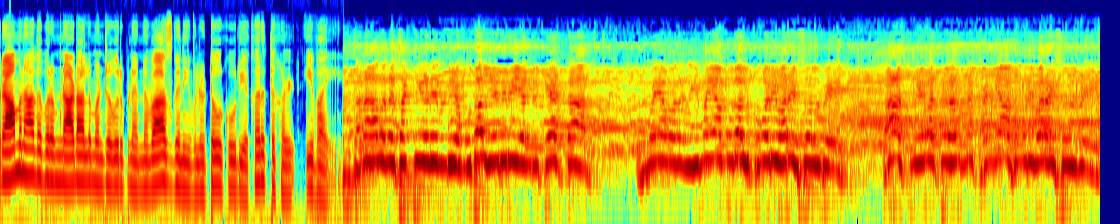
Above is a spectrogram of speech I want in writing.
ராமநாதபுரம் நாடாளுமன்ற உறுப்பினர் நவாஸ் கனி உள்ளிட்டோர் கூறிய கருத்துகள் இவை. சனாதன சக்திகளினுடைய முதல் எதிரி என்று கேட்டால் இமய இமய முதல் குமரி வரை சொல்வேன். காஷ்மீரத்திலிருந்து கன்னியாகுமரி வரை சொல்வேன்.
